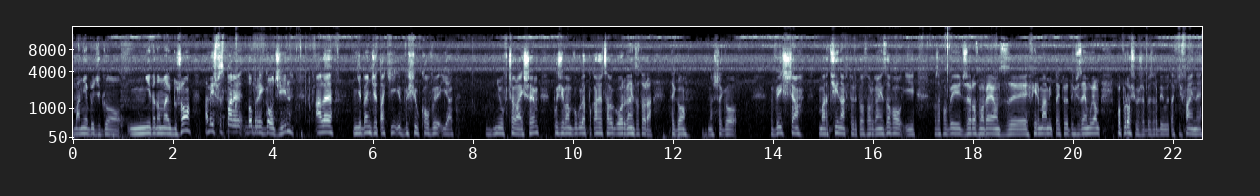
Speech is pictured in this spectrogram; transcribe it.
ma nie być go nie wiadomo jak dużo. Ma mieć przez parę dobrych godzin, ale nie będzie taki wysiłkowy jak w dniu wczorajszym. Później Wam w ogóle pokażę całego organizatora tego naszego wyjścia. Marcina, który to zorganizował i można powiedzieć, że rozmawiając z firmami tutaj, które tym się zajmują, poprosił, żeby zrobiły taki fajny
